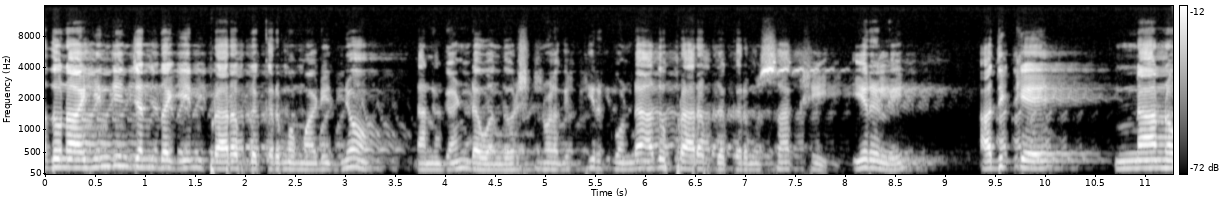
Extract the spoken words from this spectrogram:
ಅದು ನಾ ಹಿಂದಿನ ಜನ್ಮದಾಗ ಏನು ಪ್ರಾರಬ್ಧ ಕರ್ಮ ಮಾಡಿದ್ನೋ, ನನ್ನ ಗಂಡ ಒಂದು ವರ್ಷದೊಳಗೆ ತೀರ್ಕೊಂಡ ಅದು ಪ್ರಾರಬ್ಧ ಕರ್ಮ ಸಾಕ್ಷಿ ಇರಲಿ. ಅದಕ್ಕೆ ನಾನು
